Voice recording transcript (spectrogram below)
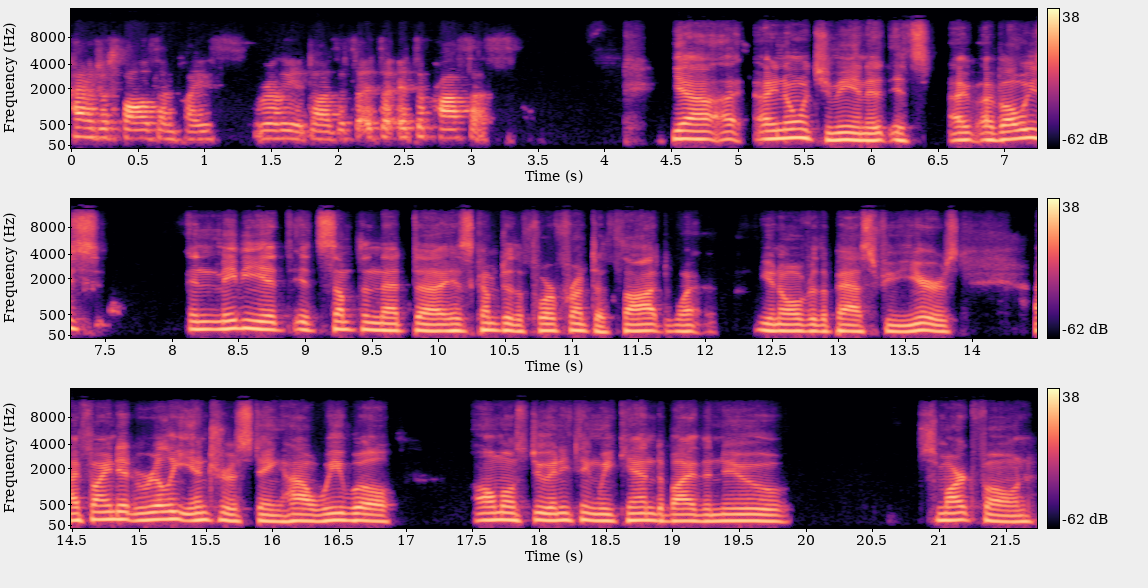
kind of just falls in place. Really it does. It's a, it's a, it's a process. Yeah i, I know what you mean. It, it's I've, I've always and maybe it, it's something that uh, has come to the forefront of thought what you know over the past few years. I find it really interesting how we will almost do anything we can to buy the new smartphone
